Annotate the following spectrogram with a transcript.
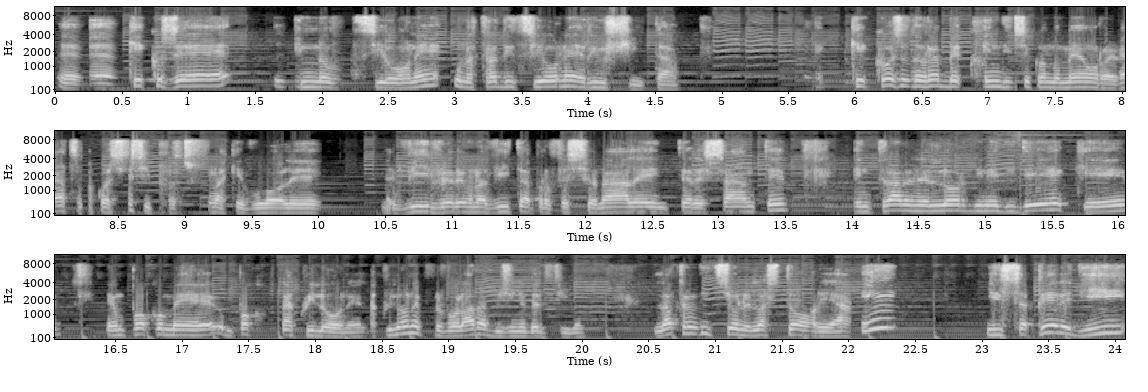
Eh, che cos'è l'innovazione? Una tradizione riuscita. Che cosa dovrebbe quindi secondo me un ragazzo, ma qualsiasi persona che vuole vivere una vita professionale interessante, entrare nell'ordine di idee che è un po' come un po' come l'aquilone. L'aquilone per volare ha bisogno del filo. La tradizione, la storia e il sapere di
